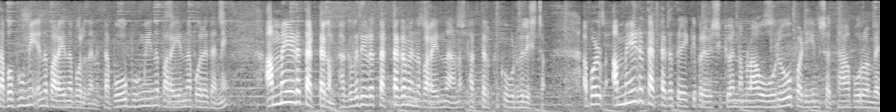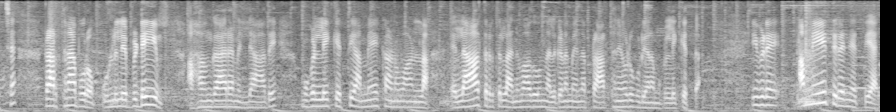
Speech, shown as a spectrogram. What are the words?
തപഭൂമി എന്ന് പറയുന്ന പോലെ തന്നെ തപോഭൂമി എന്ന് പറയുന്ന പോലെ തന്നെ അമ്മയുടെ തട്ടകം ഭഗവതിയുടെ തട്ടകം എന്ന് പറയുന്നതാണ് ഭക്തർക്ക് കൂടുതൽ ഇഷ്ടം. അപ്പോൾ അമ്മയുടെ തട്ടകത്തിലേക്ക് പ്രവേശിക്കുവാൻ നമ്മൾ ആ ഓരോ പടിയും ശ്രദ്ധാപൂർവം വെച്ച് പ്രാർത്ഥനാപൂർവം ഉള്ളിലെവിടെയും അഹങ്കാരമില്ലാതെ മുകളിലേക്ക് എത്തി അമ്മയെ കാണുവാനുള്ള എല്ലാ തരത്തിലുള്ള അനുവാദവും നൽകണമെന്ന പ്രാർത്ഥനയോടുകൂടിയാണ് മുകളിലേക്ക് എത്തുക. ഇവിടെ അമ്മയെ തിരഞ്ഞെത്തിയാൽ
